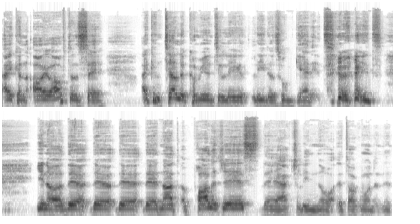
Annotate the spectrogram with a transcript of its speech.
I can I often say I can tell the community le- leaders who get it, right? You know, they're they're they're they're not apologists. They actually know what they're talking about, and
